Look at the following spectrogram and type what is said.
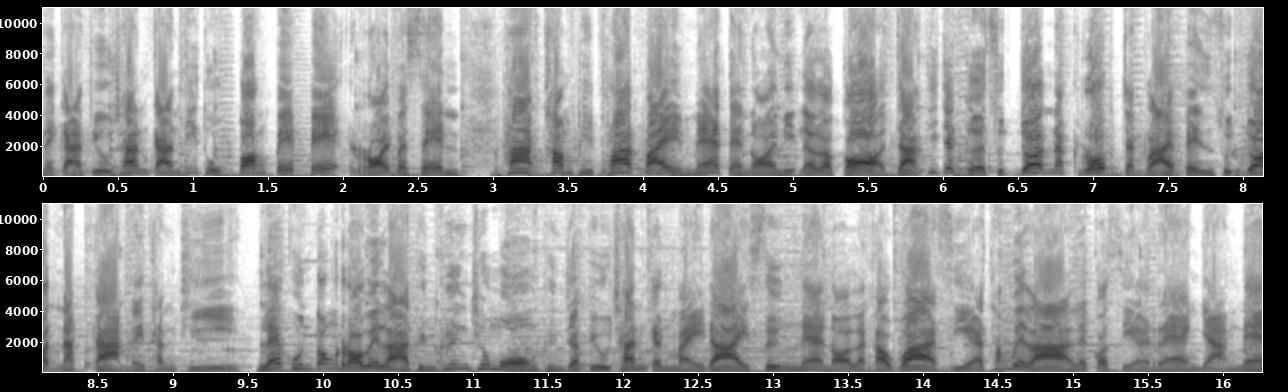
ในการฟิวชั่นกันที่ถูกต้องเป๊ะๆร้อยเปอร์เซ็นต์หากทำผิดพลาดไปแม้แต่น้อยนิดแล้วล่ะก็ จากที่จะเกิดสุดยอดนักรบ จะกลายเป็นสุดยอดนักกากในทันที และคุณต้องรอเวลาถึงครึ่งชั่วโมงถึงจะฟิวชั่นกันใหม่ได้ ซึ่งแน่นอนแหละครับว่าเสียทั้งเวลาและก็เสียแรงอย่างแน่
